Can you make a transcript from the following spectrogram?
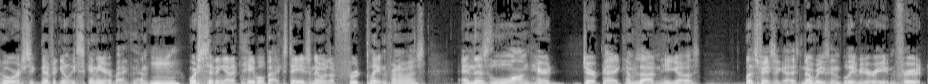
who were significantly skinnier back then, Mm-hmm. were sitting at a table backstage, and there was a fruit plate in front of us. And this long-haired dirtbag comes out, and he goes, "Let's face it, guys. Nobody's going to believe you're eating fruit."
